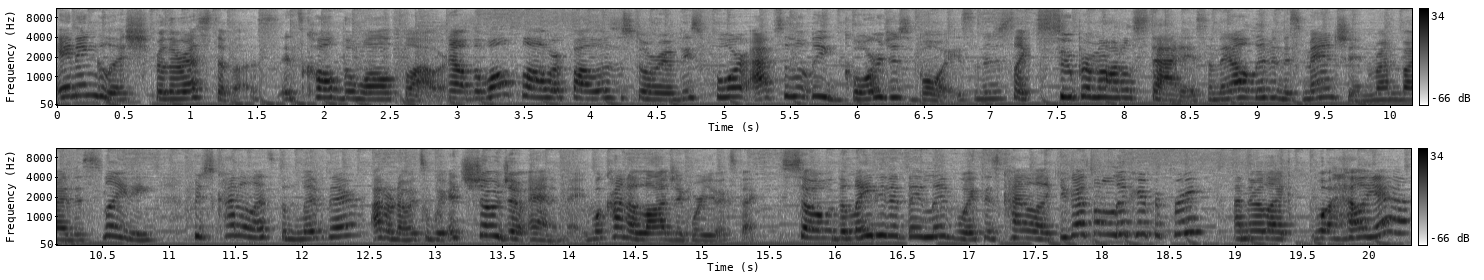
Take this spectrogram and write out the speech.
in English for the rest of us. It's called The Wallflower. Now, The Wallflower follows the story of these four absolutely gorgeous boys, and they're just like supermodel status, and they all live in this mansion run by this lady who just kind of lets them live there. I don't know, it's weird. It's shoujo anime. What kind of logic were you expecting? So the lady that they live with is kind of like, you guys want to live here for free? And they're like, well, hell yeah.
